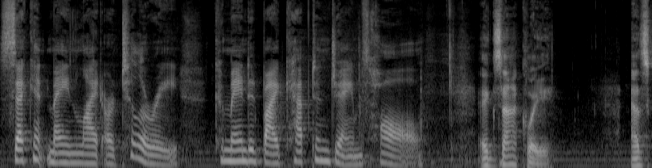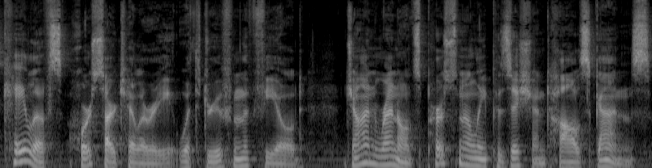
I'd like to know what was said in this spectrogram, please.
2nd Maine Light Artillery, commanded by Captain James Hall. Exactly. As Calef's horse artillery withdrew from the field, John Reynolds personally positioned Hall's guns.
